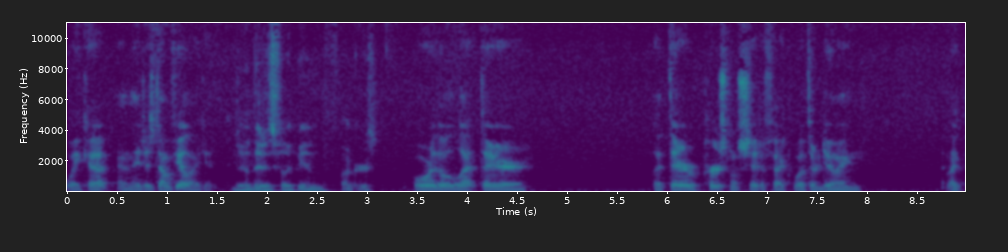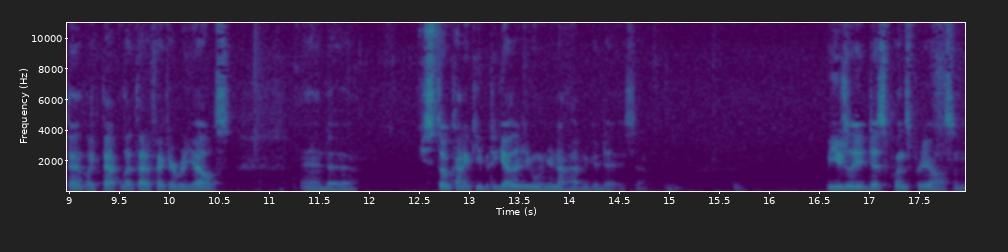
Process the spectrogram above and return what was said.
wake up and they just don't feel like it, yeah, they just feel like being fuckers or they'll let their let their personal shit affect what they're doing, like that, like that, let that affect everybody else, and uh, you still kind of keep it together even when you're not having a good day. So, but usually discipline's pretty awesome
